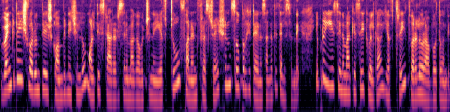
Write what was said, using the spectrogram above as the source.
వెంకటేష్ వరుణ్ తేజ్ కాంబినేషన్లో మల్టీ స్టారర్ సినిమాగా వచ్చిన F two fun and frustration super hit అయిన సంగతి తెలిసిందే. ఇప్పుడు ఈ సినిమాకి సీక్వెల్గా ఎఫ్ త్రీ త్వరలో రాబోతోంది.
